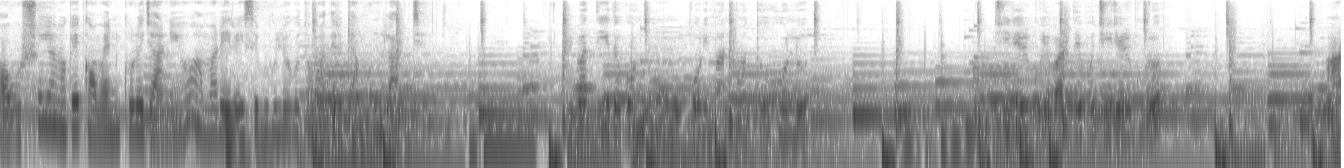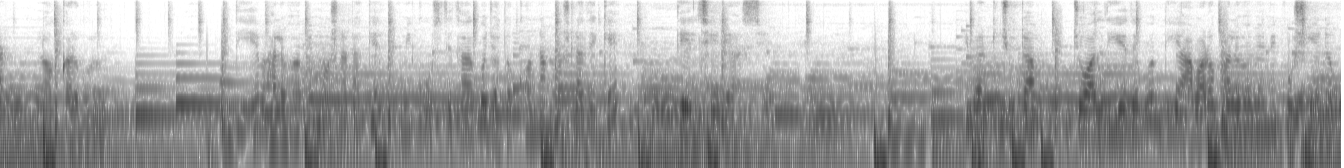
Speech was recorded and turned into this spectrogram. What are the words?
অবশ্যই আমাকে কমেন্ট করে জানিও আমার এই রেসিপিগুলোকে তোমাদের কেমন লাগছে। এবার দিয়ে দেবো নুন, পরিমাণ মতো হলুদ, জিরের এবার দেবো জিরের গুঁড়ো আর লঙ্কার গুঁড়ো। দিয়ে ভালোভাবে মশলাটাকে আমি কষতে থাকব যতক্ষণ না মশলা থেকে তেল ছেড়ে আসছে। এবার কিছুটা জল দিয়ে দেবো, দিয়ে আবারও ভালোভাবে আমি কষিয়ে নেব।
